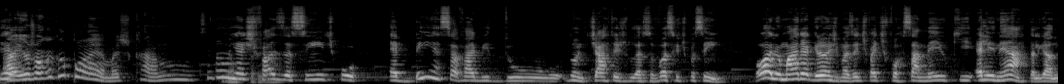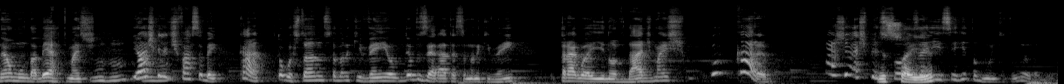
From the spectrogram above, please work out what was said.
Uhum. Aí eu jogo a campanha, mas, cara, não sei Não, e as fases assim, tipo, é bem essa vibe do, do Uncharted do Last of Us, que é tipo assim, olha, uma área grande, mas a gente vai te forçar meio que. É linear, tá ligado? Não é um mundo aberto, mas. Uhum, E eu acho que ele disfarça bem. Cara, tô gostando, semana que vem, eu devo zerar até semana que vem. Trago aí novidades, mas. Cara, as, as pessoas aí. aí. se irritam muito, entendeu, Dabu?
